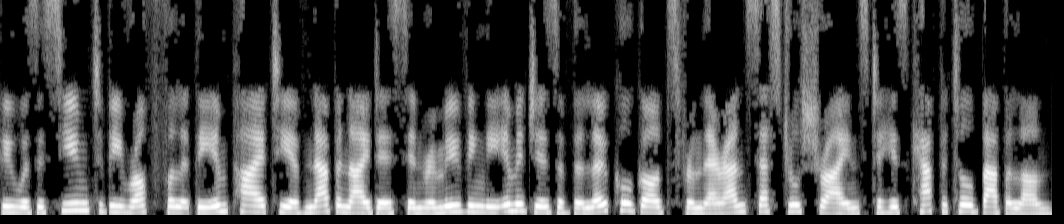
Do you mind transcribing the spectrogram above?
who was assumed to be wrathful at the impiety of Nabonidus in removing the images of the local gods from their ancestral shrines to his capital Babylon.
